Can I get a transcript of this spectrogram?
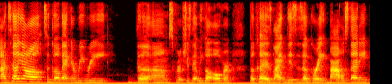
I tell y'all to go back and reread the um, scriptures that we go over because, like, this is a great Bible study.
